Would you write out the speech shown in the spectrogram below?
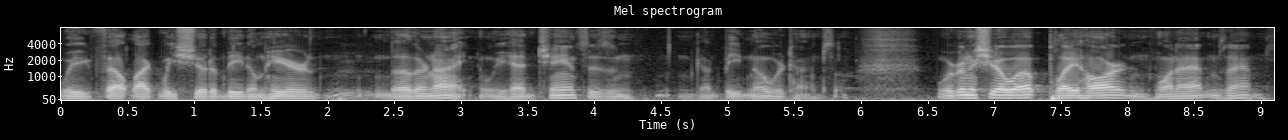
We felt like we should have beat them here the other night. We had chances and got beaten overtime. So we're going to show up, play hard, and what happens happens.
